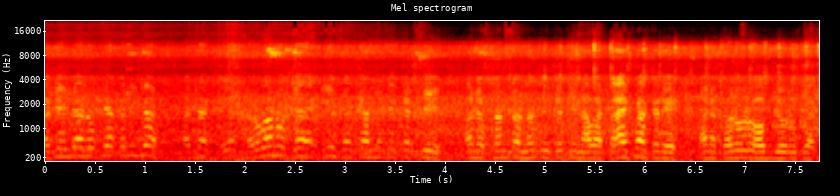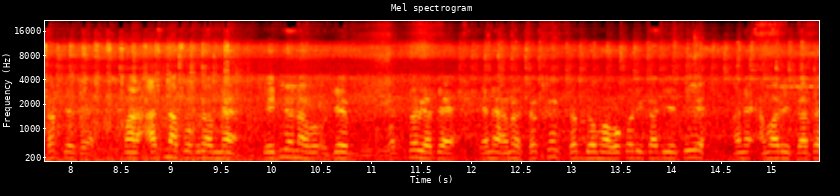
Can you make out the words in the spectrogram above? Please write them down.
અઢી હજાર રૂપિયા કરી દો. એટલે એ કરવાનું છે. એ સરકાર નથી કરતી અને સંતો નથી કરતી આવા ટાઈફા કરે અને કરોડો અબજો રૂપિયા ખર્ચે છે. પણ આજના પ્રોગ્રામને રેડિયોના જે વક્તવ્ય છે, એને અમે સખત શબ્દોમાં વખોડી કાઢીએ છીએ. અને અમારી સાથે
